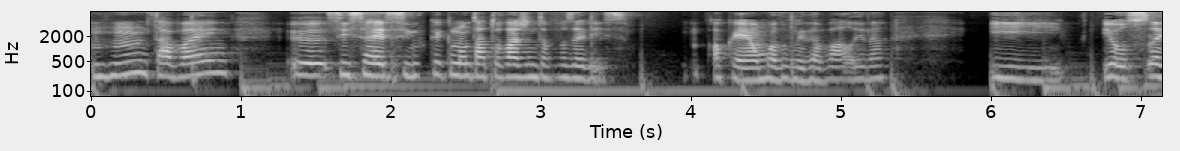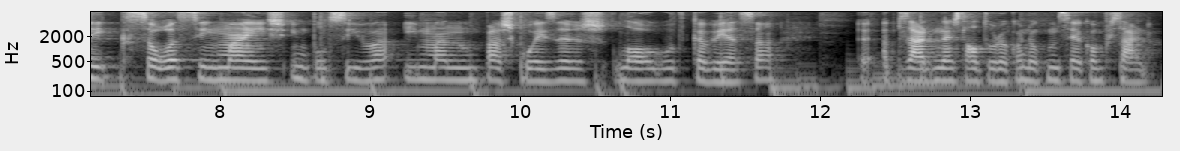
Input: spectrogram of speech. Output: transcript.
uhum, está bem, uh, se isso é assim, porque é que não está toda a gente a fazer isso? Ok, é uma dúvida válida e eu sei que sou assim mais impulsiva e mando-me para as coisas logo de cabeça, eh, apesar de nesta altura, quando eu comecei a conversar,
